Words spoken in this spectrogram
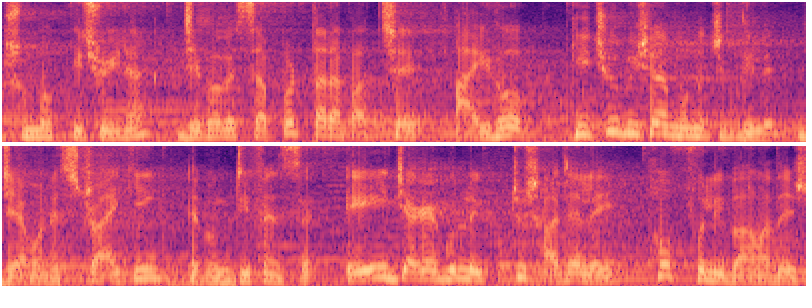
অসম্ভব কিছুই না। যেভাবে সাপোর্ট তারা পাচ্ছে আই হোপ কিছু বিষয় মনোযোগ দিলে, যেমন স্ট্রাইকিং এবং ডিফেন্সে এই জায়গাগুলো একটু সাজালেই হোপফুলি বাংলাদেশ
